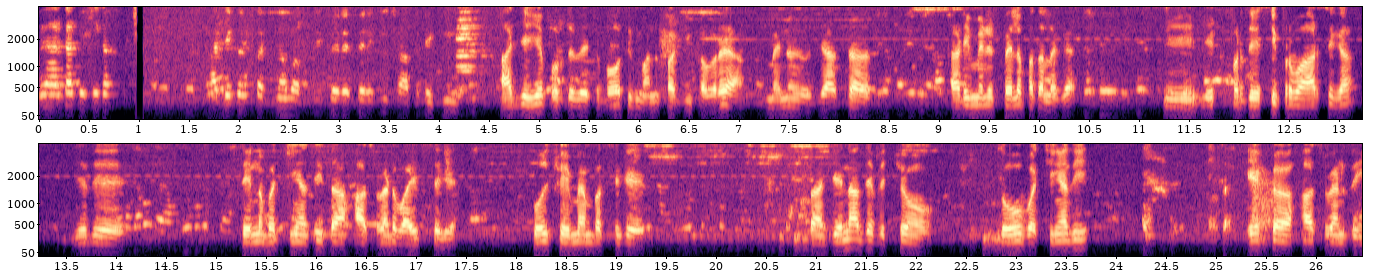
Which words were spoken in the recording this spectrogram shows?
बिहार का किसी का? ਅੱਜ ਇੱਕ ਘਟਨਾ ਵਾਪਰੀ, ਸਵੇਰੇ ਸਵੇਰੇ ਕੀ ਛੱਤ ਡਿੱਗੀ? ਅੱਜ ਅਯਪੁਰ ਦੇ ਵਿੱਚ ਬਹੁਤ ਹੀ ਮੰਦਭਾਗੀ ਖਬਰ ਆ। ਮੈਨੂੰ ਜਸਟ 30 ਮਿੰਟ ਪਹਿਲਾਂ ਪਤਾ ਲੱਗਾ ਕਿ ਇੱਕ ਪਰਦੇਸੀ ਪਰਿਵਾਰ ਸੀਗਾ ਜਿਹਦੇ ਤਿੰਨ ਬੱਚੀਆਂ ਸੀ ਤਾਂ ਹਸਬੰਡ ਵਾਈਫ ਸੀਗੇ ਕੁੱਲ 6 ਮੈਂਬਰ ਸੀਗੇ ਤਾਂ ਜਿਨ੍ਹਾਂ ਦੇ ਵਿੱਚੋਂ ਦੋ ਬੱਚੀਆਂ ਦੀ ਇੱਕ ਹਸਬੰਡ ਦੀ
